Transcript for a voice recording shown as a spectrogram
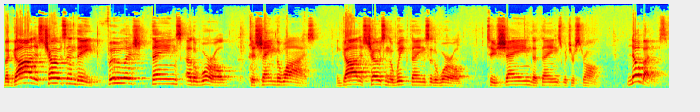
But God has chosen the foolish things of the world to shame the wise. And God has chosen the weak things of the world to shame the things which are strong. Nobody's.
